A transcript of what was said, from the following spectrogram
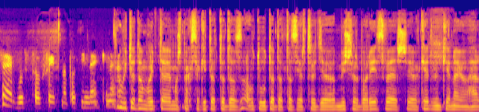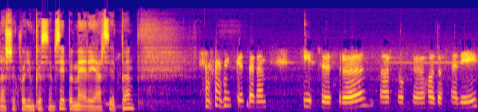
Szervusztok, szép napot mindenkinek. Úgy tudom, hogy te most megszakítottad az autóutadat azért, hogy a műsorban részt vehessél. A kedvünkért nagyon hálásak vagyunk. Köszönöm szépen. Merre jársz éppen? Köszönöm. Kísőszről tartok hazafelé,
